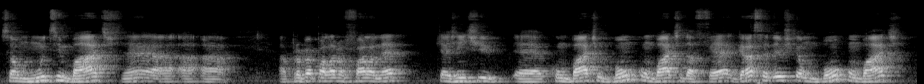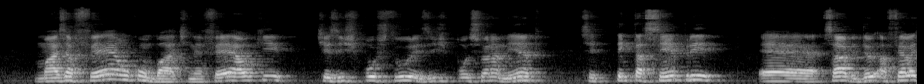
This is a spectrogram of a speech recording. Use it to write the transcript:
são muitos embates, né? A, a, a própria palavra fala, né? Que a gente é, combate o bom combate da fé. Graças a Deus que é um bom combate, mas a fé é um combate, né? Fé é algo que te exige postura, exige posicionamento. Você tem que estar sempre, é, sabe? A fé ela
